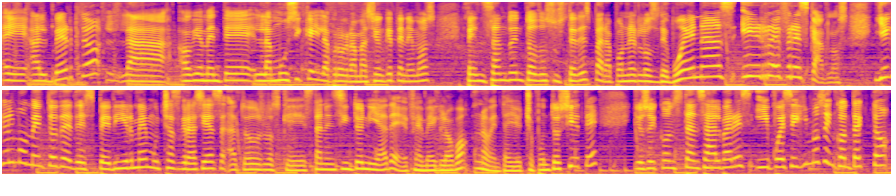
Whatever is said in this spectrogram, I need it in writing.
eh, Alberto, la, obviamente la música y la programación que tenemos pensando en todos ustedes para ponerlos de buenas y refrescarlos. Llega el momento de despedirme. Muchas gracias a todos los que están en sintonía de FM Globo 98.7. Yo soy Constanza Álvarez y pues seguimos en contacto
